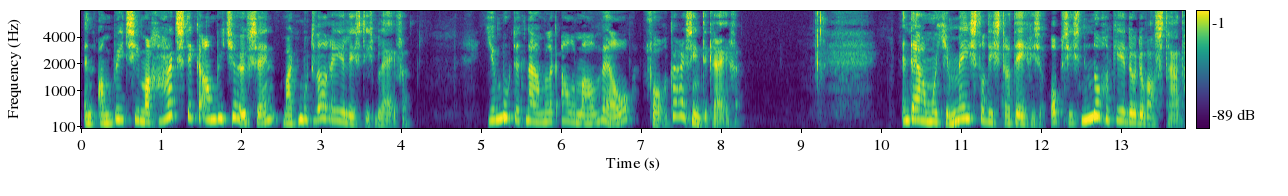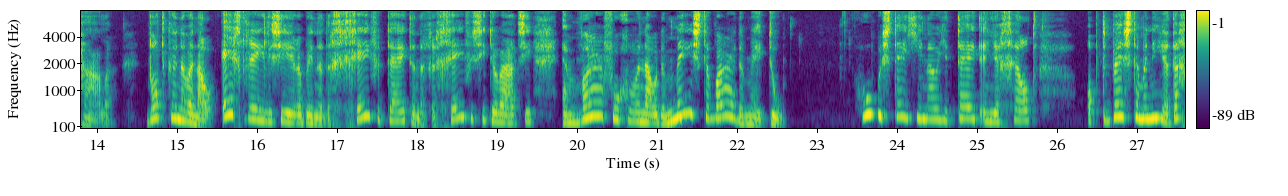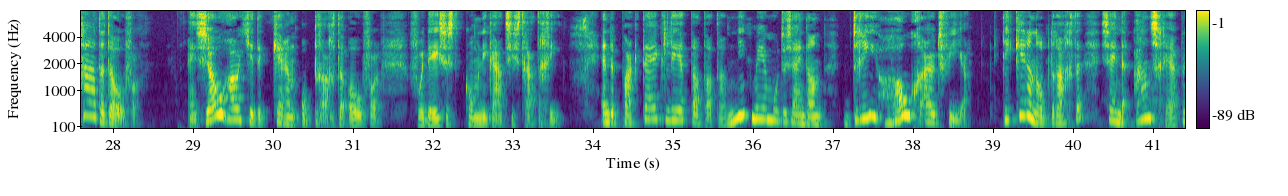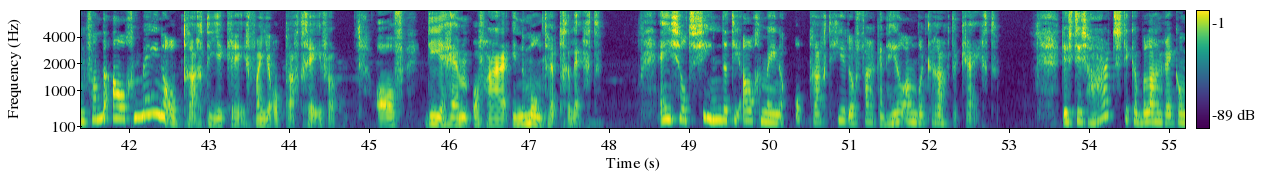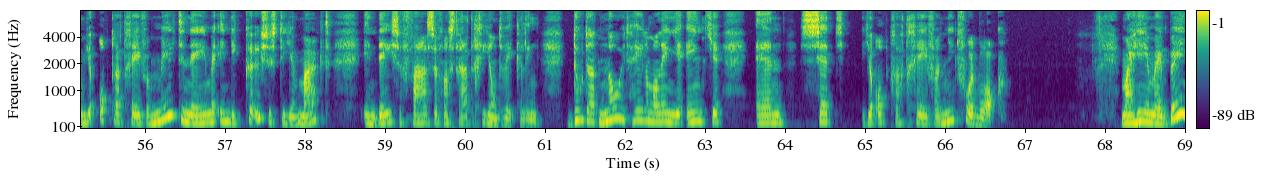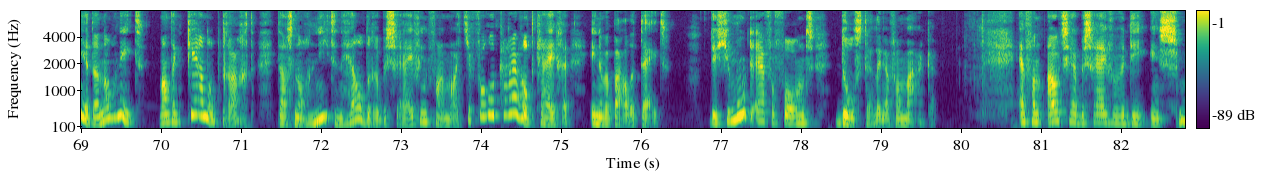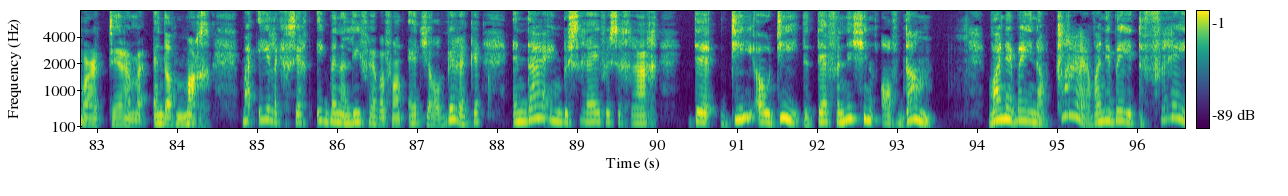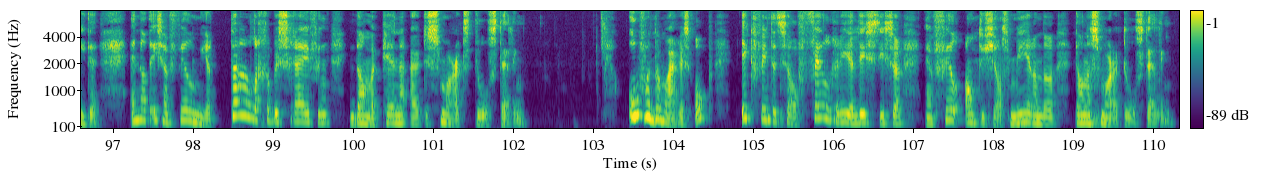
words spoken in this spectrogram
Een ambitie mag hartstikke ambitieus zijn, maar het moet wel realistisch blijven. Je moet het namelijk allemaal wel voor elkaar zien te krijgen. En daarom moet je meestal die strategische opties nog een keer door de wasstraat halen. Wat kunnen we nou echt realiseren binnen de gegeven tijd en de gegeven situatie? En waar voegen we nou de meeste waarde mee toe? Hoe besteed je nou je tijd en je geld op de beste manier? Daar gaat het over. En zo houd je de kernopdrachten over voor deze communicatiestrategie. En de praktijk leert dat dat er niet meer moeten zijn dan drie, hooguit vier. Die kernopdrachten zijn de aanscherping van de algemene opdracht die je kreeg van je opdrachtgever, of die je hem of haar in de mond hebt gelegd. En je zult zien dat die algemene opdracht hierdoor vaak een heel ander karakter krijgt. Dus het is hartstikke belangrijk om je opdrachtgever mee te nemen in die keuzes die je maakt in deze fase van strategieontwikkeling. Doe dat nooit helemaal in je eentje en zet je opdrachtgever niet voor het blok. Maar hiermee ben je er nog niet. Want een kernopdracht, dat is nog niet een heldere beschrijving van wat je voor elkaar wilt krijgen in een bepaalde tijd. Dus je moet er vervolgens doelstellingen van maken. En van oudsher beschrijven we die in smart termen. En dat mag. Maar eerlijk gezegd, ik ben een liefhebber van agile werken. En daarin beschrijven ze graag de DOD, de Definition of Done. Wanneer ben je nou klaar? Wanneer ben je tevreden? En dat is een veel meer talige beschrijving dan we kennen uit de SMART-doelstelling. Oefen er maar eens op. Ik vind het zelf veel realistischer en veel enthousiasmerender dan een SMART-doelstelling.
